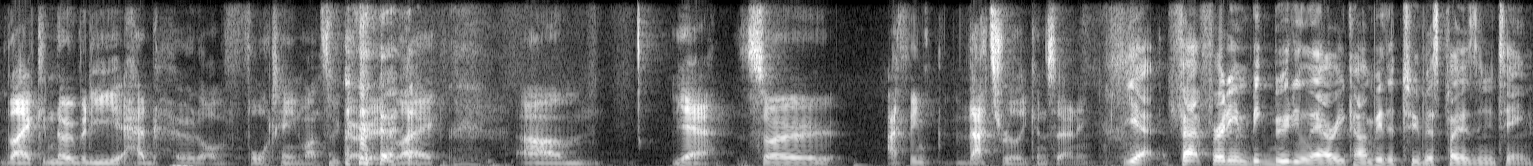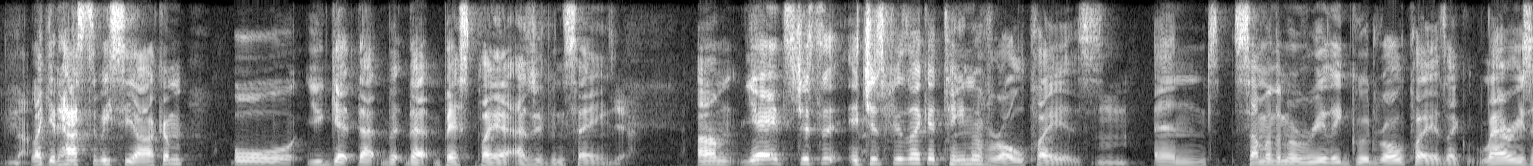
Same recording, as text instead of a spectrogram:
like nobody had heard of 14 months ago. like, um, yeah. So I think that's really concerning. Yeah, Fat Freddy and Big Booty Lowry can't be the two best players in your team. No. Like it has to be Siakam, or you get that that best player, as we've been saying. Yeah. Um, yeah, it's just a, it just feels like a team of role players, Mm. and some of them are really good role players. Like Larry's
